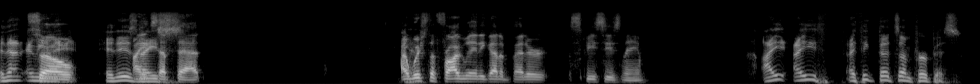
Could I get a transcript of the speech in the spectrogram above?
and that I mean, So, it, is I nice. accept that. I wish the frog lady got a better species name. I I I think that's on purpose.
